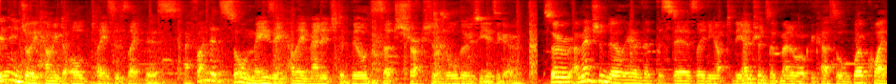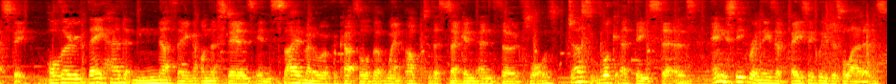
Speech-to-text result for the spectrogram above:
Really enjoy coming to old places like this. I find it so amazing how they managed to build such structures all those years ago. So I mentioned earlier that the stairs leading up to the entrance of Maruoka Castle were quite steep, although they had nothing on the stairs inside Maruoka Castle that went up to the second and third floors. Just look at these stairs. Any steeper and these are basically just ladders.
